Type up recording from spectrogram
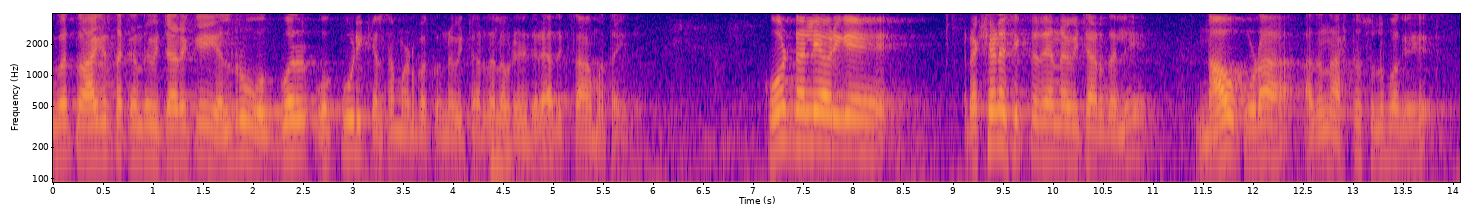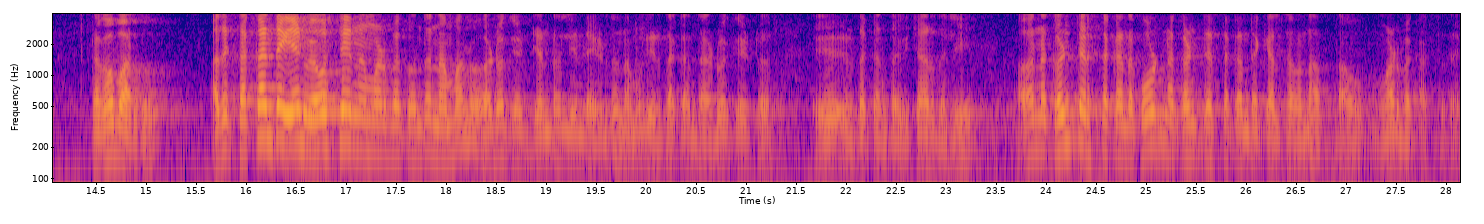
ಇವತ್ತು ಆಗಿರ್ತಕ್ಕಂಥ ವಿಚಾರಕ್ಕೆ ಎಲ್ಲರೂ ಒಗ್ಗರ್ ಒಗ್ಗೂಡಿ ಕೆಲಸ ಮಾಡಬೇಕು ಅನ್ನೋ ವಿಚಾರದಲ್ಲಿ ಅವ್ರು ಹೇಳಿದ್ದಾರೆ. ಅದಕ್ಕೆ ಸಹಮತ ಇದೆ. ಕೋರ್ಟ್ನಲ್ಲಿ ಅವರಿಗೆ ರಕ್ಷಣೆ ಸಿಗ್ತದೆ ಅನ್ನೋ ವಿಚಾರದಲ್ಲಿ ನಾವು ಕೂಡ ಅದನ್ನು ಅಷ್ಟು ಸುಲಭವಾಗಿ ತಗೋಬಾರ್ದು. ಅದಕ್ಕೆ ತಕ್ಕಂತೆ ಏನು ವ್ಯವಸ್ಥೆಯನ್ನು ಮಾಡಬೇಕು ಅಂತ ನಮ್ಮಲ್ಲೂ ಅಡ್ವೊಕೇಟ್ ಜನರಲ್ಲಿಂದ ಹಿಡಿದು ನಮಗೆ ಇರ್ತಕ್ಕಂಥ ಅಡ್ವೊಕೇಟ್ ಇರ್ತಕ್ಕಂಥ ವಿಚಾರದಲ್ಲಿ ಅವನ್ನ ಕಣ್ತರಿಸ್ತಕ್ಕಂಥ ಕೋರ್ಟ್ನ ಕಣ್ತರಿಸ್ತಕ್ಕಂಥ ಕೆಲಸವನ್ನು ತಾವು ಮಾಡಬೇಕಾಗ್ತದೆ.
